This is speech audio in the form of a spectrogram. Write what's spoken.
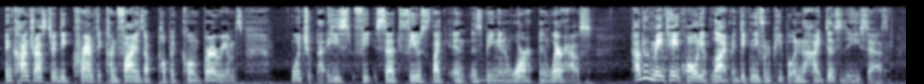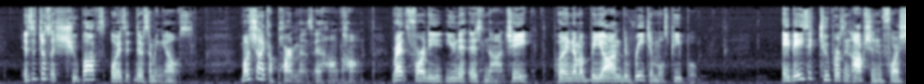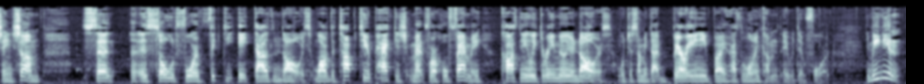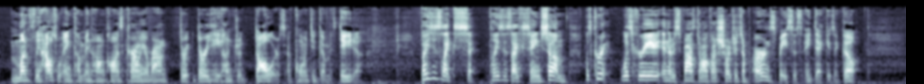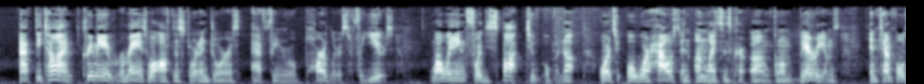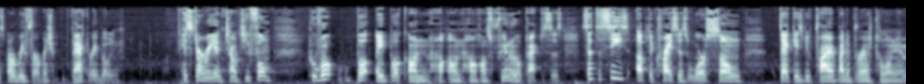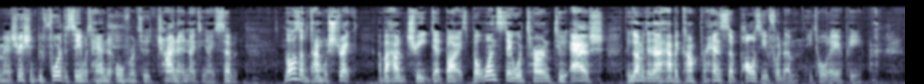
In contrast to the cramped confines of public columbariums, which he said feels like in, is being in a, war, in a warehouse. How we maintain quality of life and dignity for the people in the high density? He asked. Is it just a shoebox or is it there something else? Much like apartments in Hong Kong, rent for the unit is not cheap, putting them beyond the reach of most people. A basic two-person option for Sheng said uh, is sold for $58,000, while the top tier package meant for a whole family costs nearly $3 million, which is something that barely anybody who has low income able to afford. The median monthly household income in Hong Kong is currently around $3,800, according to government data. Places like places like Sheng Sum was, cre- was created in response to Hong Kong's shortage of urn spaces a decade ago. At the time, cremated remains were often stored in drawers at funeral parlors for years, while waiting for the spot to open up, or to or were housed in unlicensed um, columbariums and temples or refurbished factory buildings. Historian Chao Chi-feng, who wrote bo- a book on on Hong Kong's funeral practices, said the seeds of the crisis were sown decades prior by the British colonial administration before the city was handed over to China in 1997. Laws at the time were strict about how to treat dead bodies, but once they were turned to ash, the government did not have a comprehensive policy for them, he told AFP.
